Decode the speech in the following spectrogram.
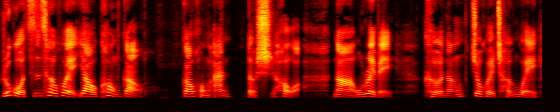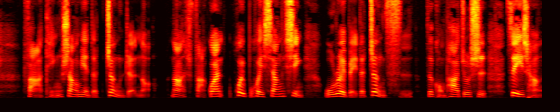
如果资策会要控告高虹安的时候啊。那吴瑞北可能就会成为法庭上面的证人了。那法官会不会相信吴瑞北的证词？这恐怕就是这一场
